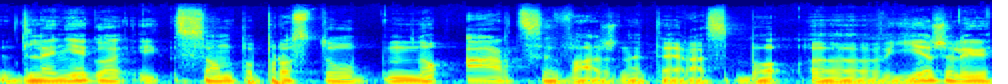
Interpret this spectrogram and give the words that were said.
dla niego są po prostu no, arcyważne teraz, bo e, jeżeli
